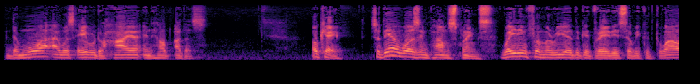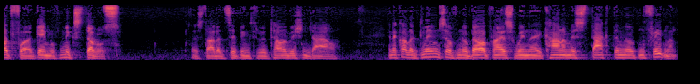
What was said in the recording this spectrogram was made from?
and the more I was able to hire and help others. Okay, so there I was in Palm Springs, waiting for Maria to get ready so we could go out for a game of mixed doubles. I started zipping through the television dial, and I caught a glimpse of Nobel Prize winner economist Dr. Milton Friedman.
